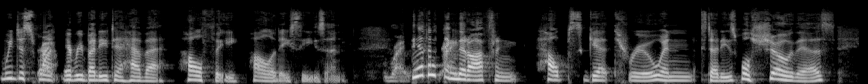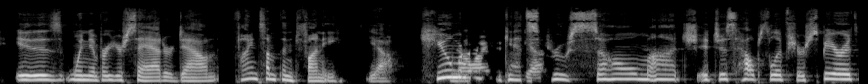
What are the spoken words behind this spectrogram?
We just want everybody to have a healthy holiday season. Right. The other thing that often helps get through, and studies will show this, is whenever you're sad or down, find something funny. Yeah. Humor No, gets yeah. through so much. It just helps lift your spirits,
